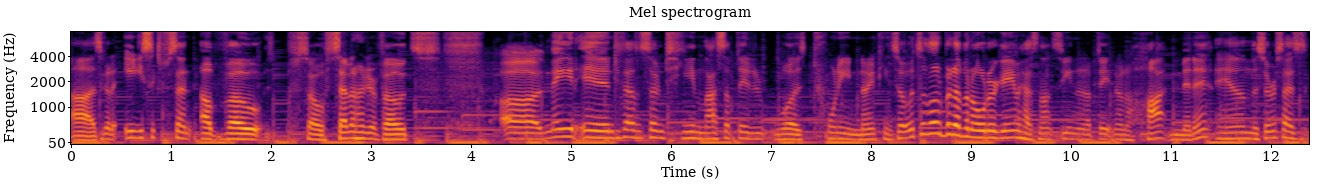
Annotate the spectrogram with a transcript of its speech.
Uh, it's got an 86% upvote, so 700 votes. Uh, made in 2017, last updated was 2019, so it's a little bit of an older game, has not seen an update in a hot minute, and the server size,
